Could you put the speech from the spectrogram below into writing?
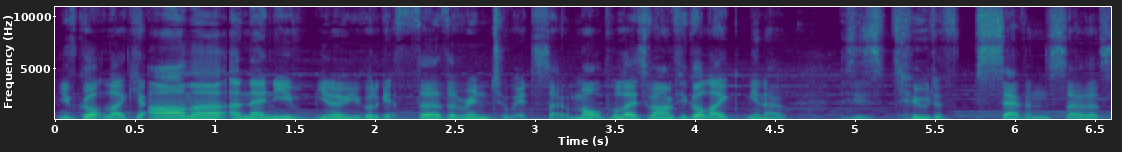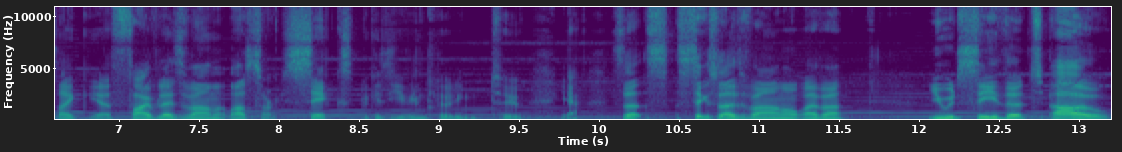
you've got like your armor, and then you've you know you've got to get further into it. So multiple layers of armor. If you've got like you know this is two to seven, so that's like yeah, five layers of armor. Well, sorry, six because you're including two. Yeah, so that's six layers of armor, whatever. You would see that oh,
